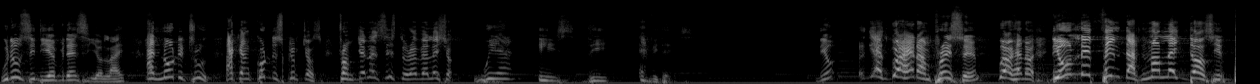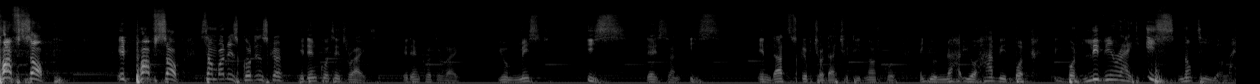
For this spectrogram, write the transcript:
We don't see the evidence in your life. I know the truth. I can quote the scriptures from Genesis to Revelation. Where is the evidence? The, yes, go ahead and praise him. Go ahead. The only thing that knowledge does, it puffs up. It pops up. Somebody's quoting scripture. He didn't quote it right. He didn't quote it right. You missed is. There's an is in that scripture that you did not quote. And you, know you have it, but, but living right is not in your life.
